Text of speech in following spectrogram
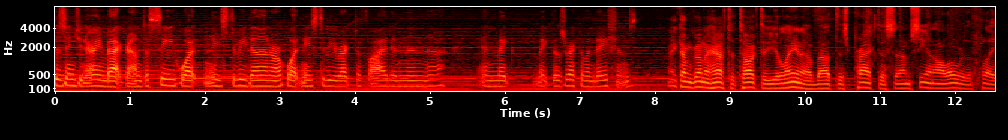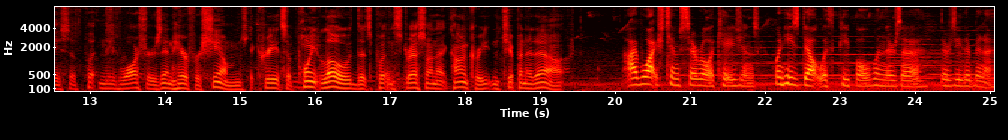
his engineering background to see what needs to be done or what needs to be rectified and then uh, and make make those recommendations. I think I'm going to have to talk to Yelena about this practice that I'm seeing all over the place of putting these washers in here for shims. It creates a point load that's putting stress on that concrete and chipping it out. I've watched him several occasions when he's dealt with people when there's a there's either been a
